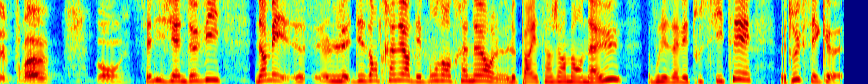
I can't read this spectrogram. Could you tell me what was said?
épreuves. Bon, C'est l'hygiène de vie. Non, mais euh, le- des entraîneurs, des bons entraîneurs, le, le Paris Saint-Germain en a eu. Vous les avez tous cités. Le truc, c'est que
